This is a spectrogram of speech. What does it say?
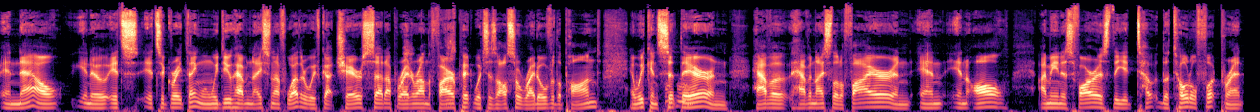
and now you know it's it's a great thing when we do have nice enough weather. We've got chairs set up right around the fire pit, which is also right over the pond, and we can sit mm-hmm. there and have a have a nice little fire. And and in all, I mean, as far as the to- the total footprint,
